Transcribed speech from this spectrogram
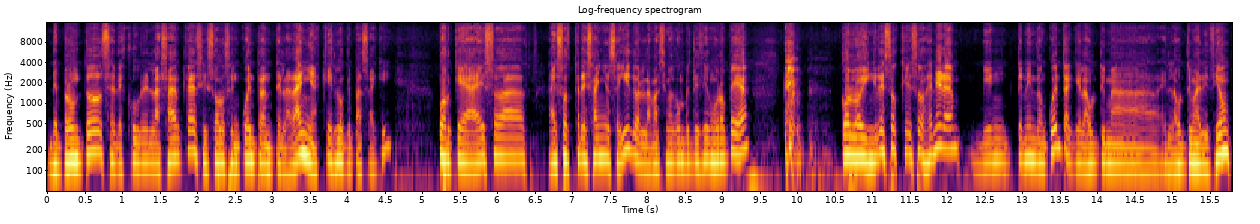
De pronto se descubren las arcas y solo se encuentran telarañas. ¿Qué es lo que pasa aquí? Porque a esos tres años seguidos en la máxima competición europea, con los ingresos que eso genera, bien teniendo en cuenta que la última, en la última edición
